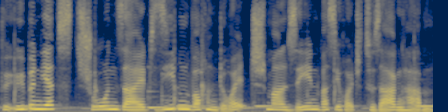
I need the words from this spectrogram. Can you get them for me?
Wir üben jetzt schon seit sieben Wochen Deutsch. Mal sehen, was sie heute zu sagen haben.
